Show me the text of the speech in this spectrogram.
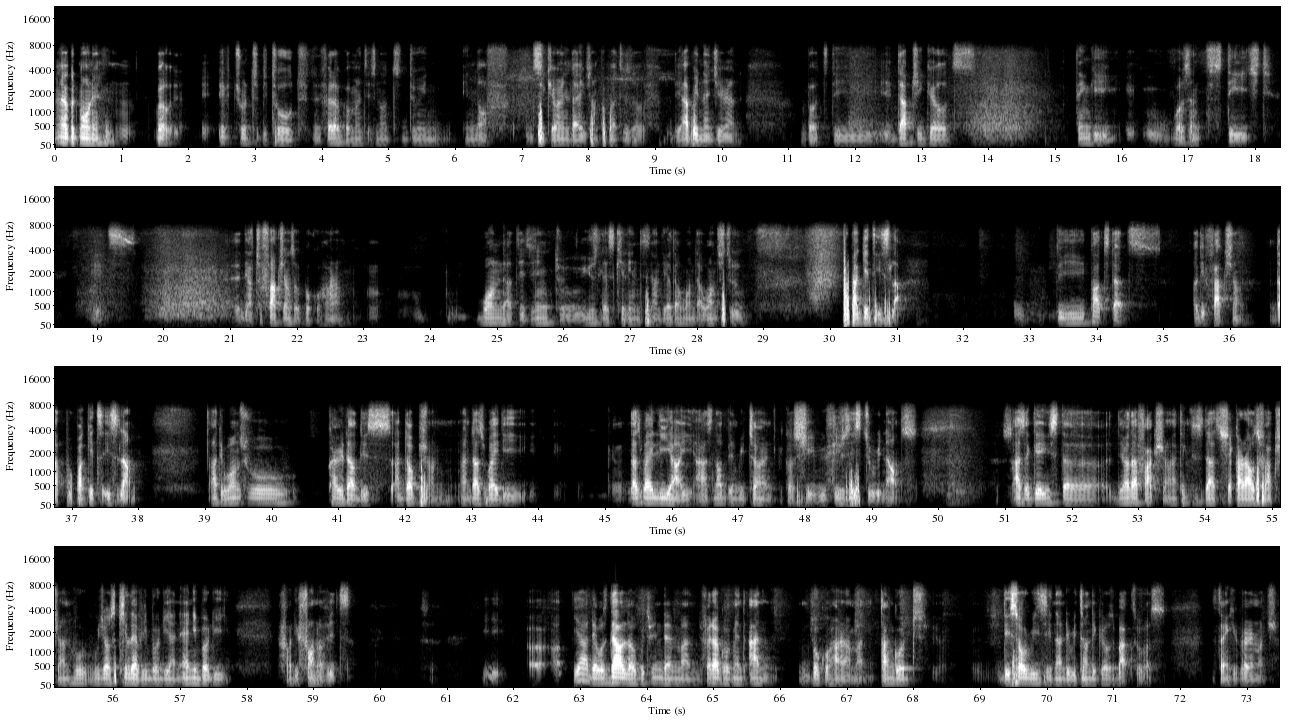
Good morning. Well, if truth be told, the federal government is not doing enough in securing lives and properties of the average Nigerian. But the Dapchi girls thingy wasn't staged. It's uh, there are two factions of Boko Haram. One that is into useless killings, and the other one that wants to propagate Islam. The part that or the faction that propagates Islam are the ones who carried out this adoption, and that's why the that's why Leah has not been returned because she refuses to renounce. As against the the other faction, I think it's that Shekarau's faction who, who just kill everybody and anybody for the fun of it. Yeah, there was dialogue between them and the federal government and Boko Haram, and thank God they saw reason and they returned the girls back to us. Thank you very much.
